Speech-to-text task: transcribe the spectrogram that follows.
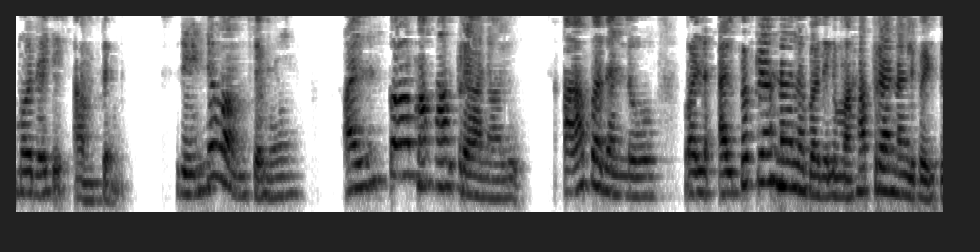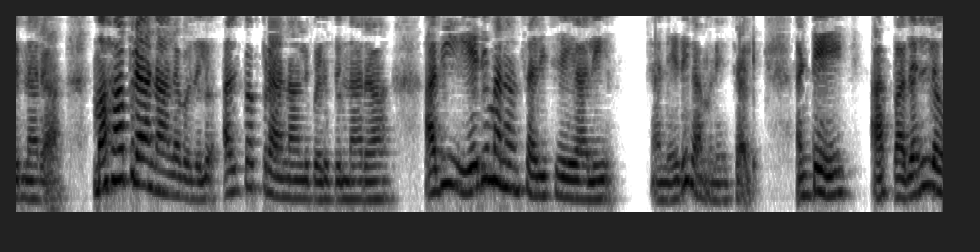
మొదటి అంశం. రెండవ అంశము అల్ప మహాప్రాణాలు. ఆ పదంలో వాళ్ళు అల్ప ప్రాణాల బదులు మహాప్రాణాలు పెడుతున్నారా? మహాప్రాణాల బదులు అల్ప ప్రాణాలు పెడుతున్నారా? అది ఏది మనం సరిచేయాలి అనేది గమనించాలి. అంటే ఆ పదంలో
